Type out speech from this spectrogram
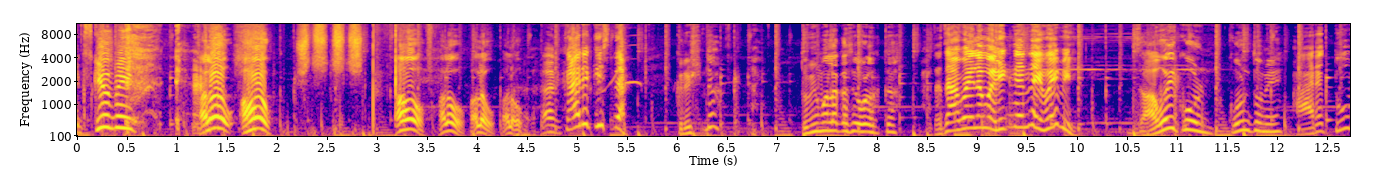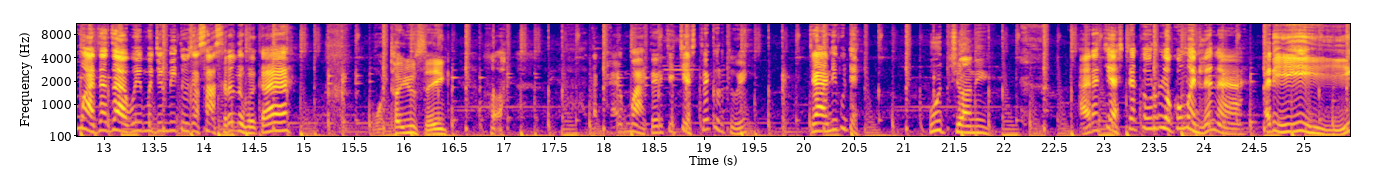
एक्सक्यूज मी हॅलो अहो अहो हॅलो हॅलो हॅलो काय रे कृष्णा? कृष्ण? तुम्ही मला कसे ओळखता? आता जावायला वळीकणार नाही होय मी. जावई कोण? कोण तुम्ही? अरे तू माझा जावई म्हणजे मी तुझा सासरा नव्हे का? व्हॉट आर यू सेइंग काय म्हातारीची चेष्टा करतोय? चानी कुठे? हुच चानी. अरे चेष्टा करून लोक म्हणलं ना. अरे ही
